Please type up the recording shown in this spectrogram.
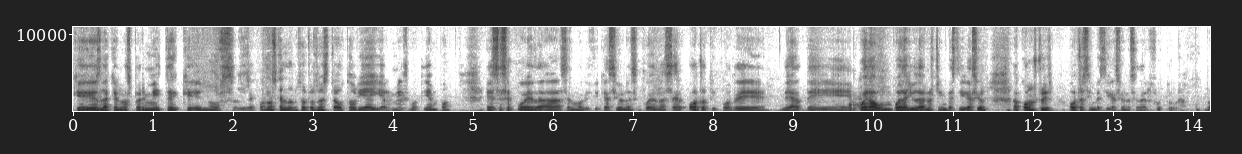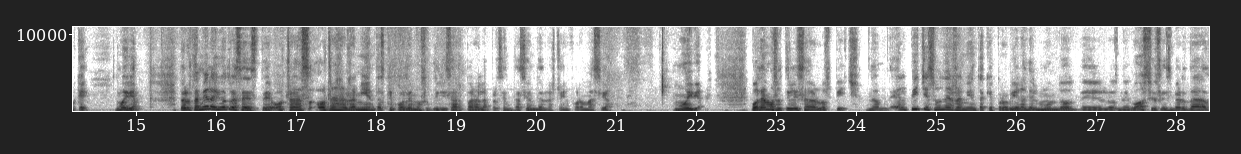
que es la que nos permite que nos reconozcan a nosotros nuestra autoría y al mismo tiempo este, se pueda hacer modificaciones, se pueden hacer otro tipo de, de, de pueda, pueda ayudar nuestra investigación a construir otras investigaciones en el futuro. Ok, muy bien. Pero también hay otras, este, otras, otras herramientas que podemos utilizar para la presentación de nuestra información. Muy bien. Podemos utilizar los pitch. El pitch es una herramienta que proviene del mundo de los negocios, es verdad,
